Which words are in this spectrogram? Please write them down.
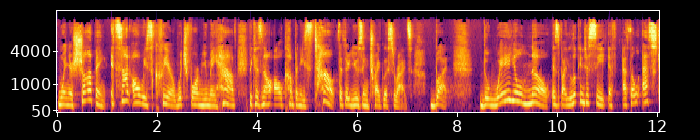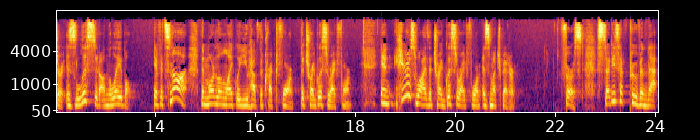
when you're shopping, it's not always clear which form you may have because not all companies tout that they're using triglycerides. But the way you'll know is by looking to see if ethyl ester is listed on the label. If it's not, then more than likely you have the correct form, the triglyceride form. And here's why the triglyceride form is much better. First, studies have proven that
